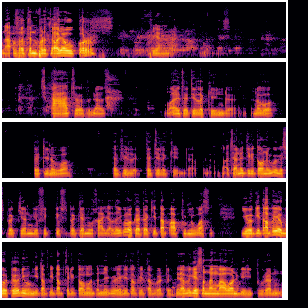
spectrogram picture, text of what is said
Nak buatan percaya ukur ya enggak. Kacau benar. Mulai jadi legenda. Napa? Jadi napa? Tapi jadi legenda. Sajane cerita niku sebagian nggih fiktif, sebagian niku khayal. Tapi kalau gak ada kitab Abu Nuwas, ya kitabnya ya bodoh nih, kitab-kitab cerita ngoten niku ya kitab-kitab bodoh. Tapi nggih seneng mawon nggih hiburan.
